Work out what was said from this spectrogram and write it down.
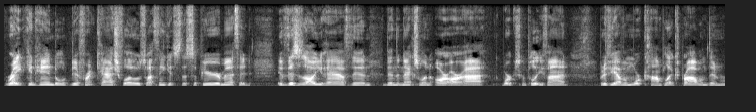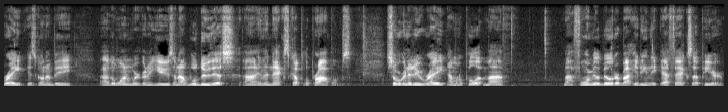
Rate can handle different cash flows, so I think it's the superior method. If this is all you have, then, then the next one, RRI, works completely fine. But if you have a more complex problem, then rate is going to be uh, the one we're going to use. And I, we'll do this uh, in the next couple of problems. So we're going to do rate. I'm going to pull up my, my formula builder by hitting the FX up here.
